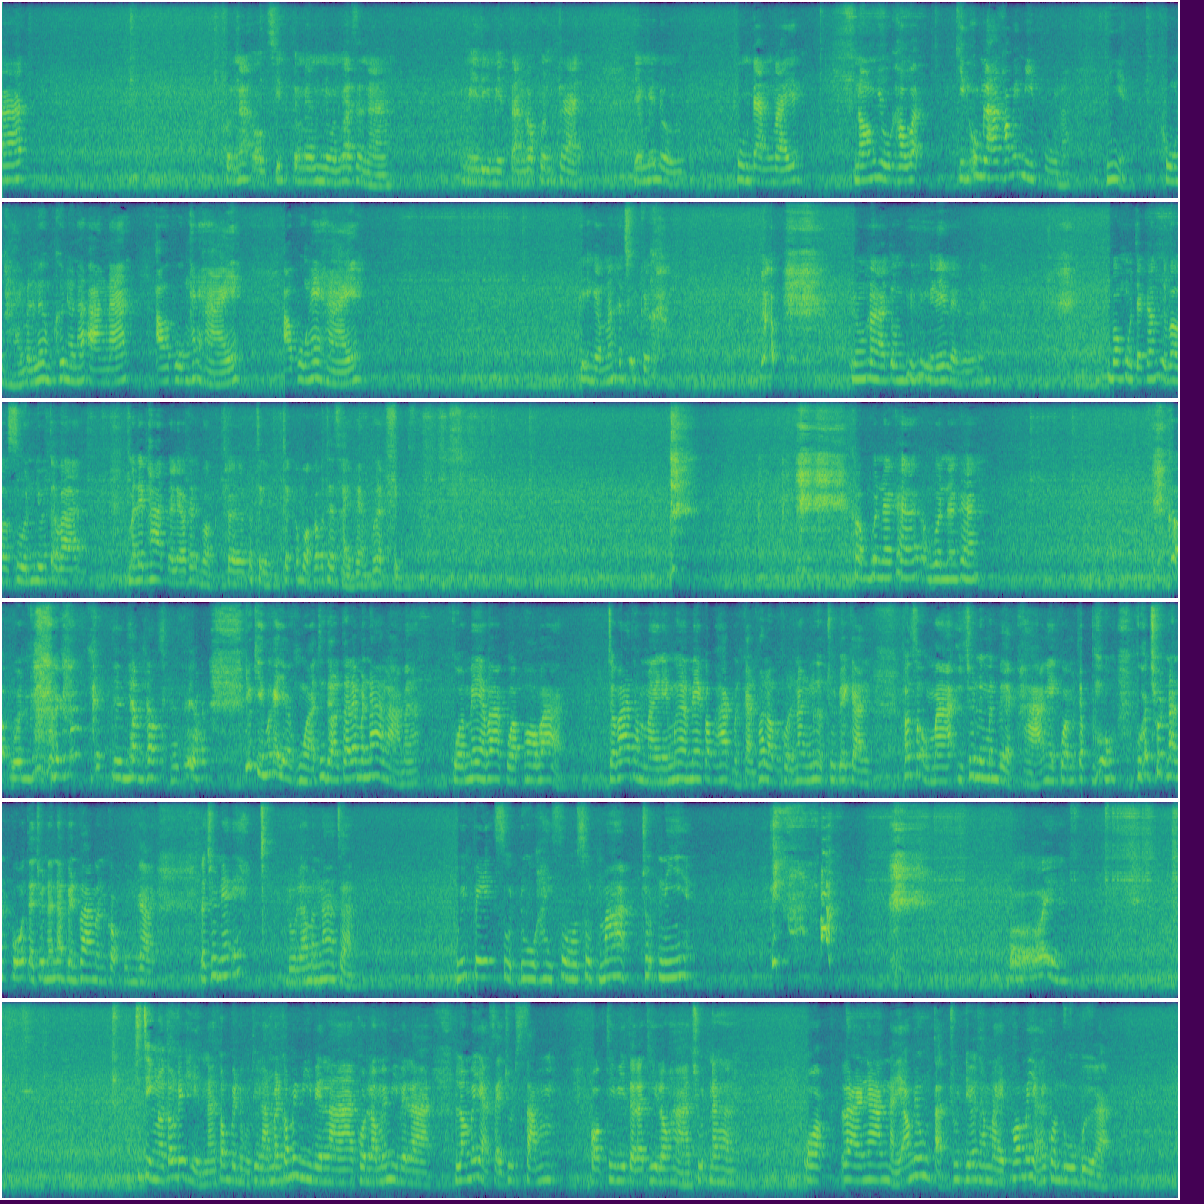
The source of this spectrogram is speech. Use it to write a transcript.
อาร์ตคนหน้าอกชิดตรงนั้นหนุนวาสนา มีดีมีตังเขาคนขายยังไม่หนุนพุงดันไว้ น้องอยู่เขาแบบกินอุ้มล้าเขาไม่มีพุงนะนี่พุงหายมันเริ่มขึ้นแล้วนะอางนะ เอาพุงให้หาย เอาพุงให้หายพี่กับมาชุดกับเขาลงหาตรงทีวีนี่แหละนะบอกหูจะข้ามจะเบาศูนย์อยู่แต่ว่ามันได้พลาดไปแล้วก็เลยบอกเธอก็ถือเธอก็บอกเขาว่าเธอใส่แผ่นเพื่อสิขอบคุณนะคะ ขอบคุณนะคะ ขอบคุณค่ะยืนยันครับเสียงเสี ยงยุกิมันก็อยากหัวที่ตอนแรกมันหน้าหลามนะกลัวแม่ว่ากลัวพ่อว่า จะว่าทำไมในเมื่อแม่ก็พลาดเหมือนกันเพราะเราเป็นคนนั่งเลือกชุดด้วยกันเขาส่งมาอีกชุดหนึ่งมันแบกขาไงกลัวมันจะโป๊กลัวชุดนั้นโป๊แต่ชุดนั้นน่ะเป็นผ้ามันขอบคุณค่ะแต่ชุดนี้เอ๊ะ ดูแล้วมันน่าจะวิเป๊ะสุดดูไฮโซสุดมาก ชุดนี้ โอ้ย ที่จริงเราต้องได้เห็นนะต้องไปดูที่ร้านมันก็ไม่มีเวลาคนเราไม่มีเวลา เราไม่อยากใส่ชุดซ้ำออกทีวีแต่ละทีเราหาชุดนะคะออกรายงานไหนเอาไม่อุ้มตัดชุดเยอะทำไมเพราะไม่อยากให้คนดูเบื่อ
